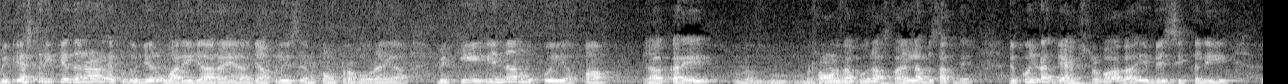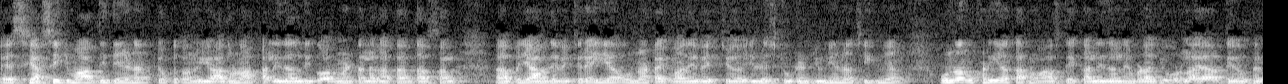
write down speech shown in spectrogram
ਵੀ ਕਿਸ ਤਰੀਕੇ ਦੇ ਨਾਲ ਇੱਕ ਦੂਜੇ ਨੂੰ ਮਾਰੀ ਜਾ ਰਹੇ ਆ ਜਾਂ ਪੁਲਿਸ ਐਨਕਾਊਂਟਰ ਹੋ ਰਹੇ ਆ, ਵੀ ਕੀ ਇਹਨਾਂ ਨੂੰ ਕੋਈ ਆਪਾਂ ਘਰੇ ਬਿਠਾਉਣ ਦਾ ਕੋਈ ਰਸਤਾ ਨਹੀਂ ਲੱਭ ਸਕਦੇ। ਦੇਖੋ ਜਿਹੜਾ ਗੈਂਗਸਟਰਵਾਦ ਆ, ਇਹ ਬੇਸਿਕਲੀ ਸਿਆਸੀ ਜਮਾਤ ਦੀ ਦੇਣ ਆ, ਕਿਉਂਕਿ ਤੁਹਾਨੂੰ ਯਾਦ ਹੋਣਾ, ਅਕਾਲੀ ਦਲ ਦੀ ਗਵਰਨਮੈਂਟ ਲਗਾਤਾਰ 10 ਸਾਲ ਪੰਜਾਬ ਦੇ ਵਿੱਚ ਰਹੀ ਆ। ਉਹਨਾਂ ਟਾਈਮਾਂ ਦੇ ਵਿੱਚ ਜਿਹੜੇ ਸਟੂਡੈਂਟ ਯੂਨੀਅਨਾਂ ਸੀਗੀਆਂ, ਉਹਨਾਂ ਨੂੰ ਖੜੀਆਂ ਕਰਨ ਵਾਸਤੇ ਅਕਾਲੀ ਦਲ ਨੇ ਬੜਾ ਜ਼ੋਰ ਲਾਇਆ ਤੇ ਉਹ ਫਿਰ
